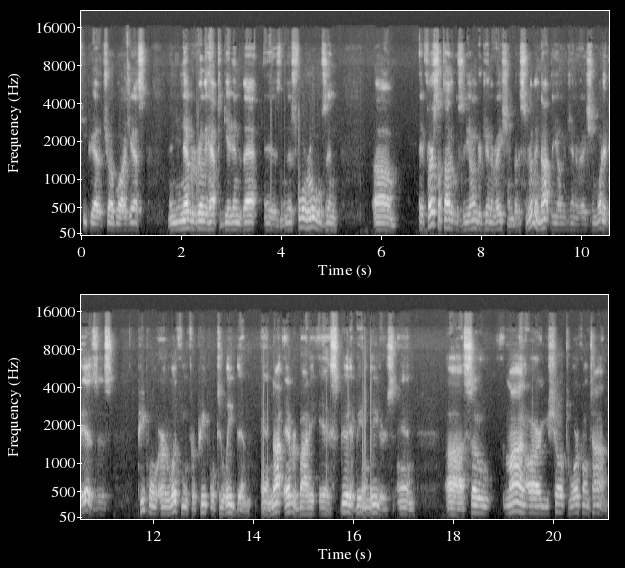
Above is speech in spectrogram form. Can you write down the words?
keep you out of trouble, I guess. And you never really have to get into that. Is there's four rules, and um, at first I thought it was the younger generation, but it's really not the younger generation. What it is is people are looking for people to lead them, and not everybody is good at being leaders. And uh, so mine are you show up to work on time,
